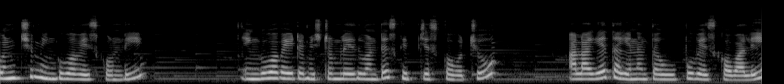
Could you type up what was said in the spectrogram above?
కొంచెం ఇంగువ వేసుకోండి. ఇంగువ వేయటం ఇష్టం లేదు అంటే స్కిప్ చేసుకోవచ్చు. అలాగే తగినంత ఉప్పు వేసుకోవాలి.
